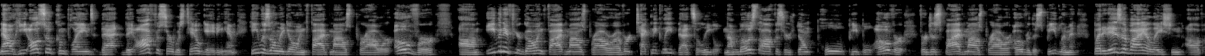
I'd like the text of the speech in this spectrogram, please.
Now, he also complains that the officer was tailgating him. He was only going five miles per hour over. Um, even if you're going five miles per hour over, technically that's illegal. Now, most officers don't pull people over for just five miles per hour over the speed limit, but it is a violation of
